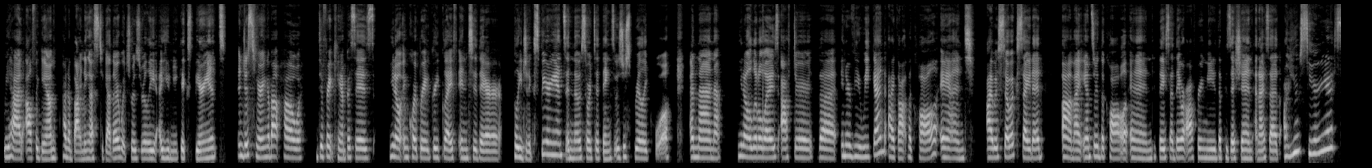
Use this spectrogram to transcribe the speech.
we had Alpha Gam kind of binding us together, which was really a unique experience. And just hearing about how different campuses, you know, incorporate Greek life into their collegiate experience and those sorts of things, it was just really cool. And then you know, a little ways after the interview weekend, I got the call and I was so excited um, I answered the call and they said they were offering me the position. And I said, Are you serious?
